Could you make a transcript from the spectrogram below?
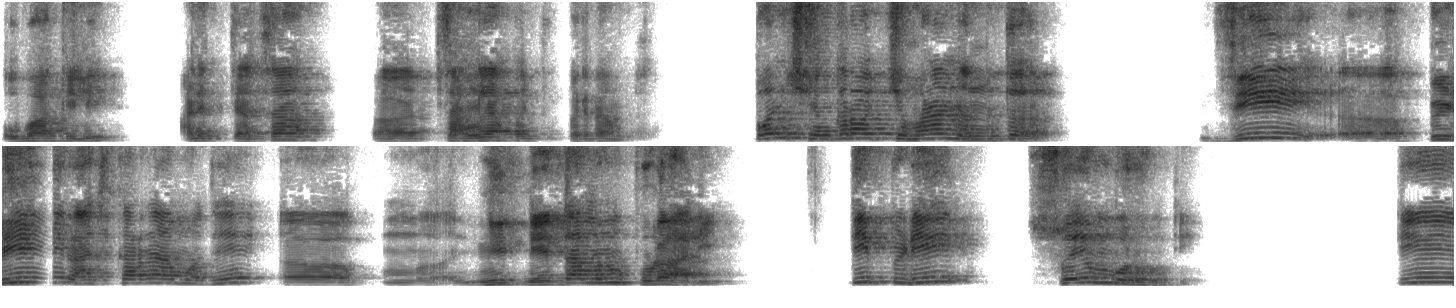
उभा केली आणि त्याचा चांगल्या परिणाम झाला. पण शंकरराव चव्हाणानंतर जी पिढी राजकारणामध्ये नेता म्हणून पुढे आली ती पिढी स्वयंभूर होती. ती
